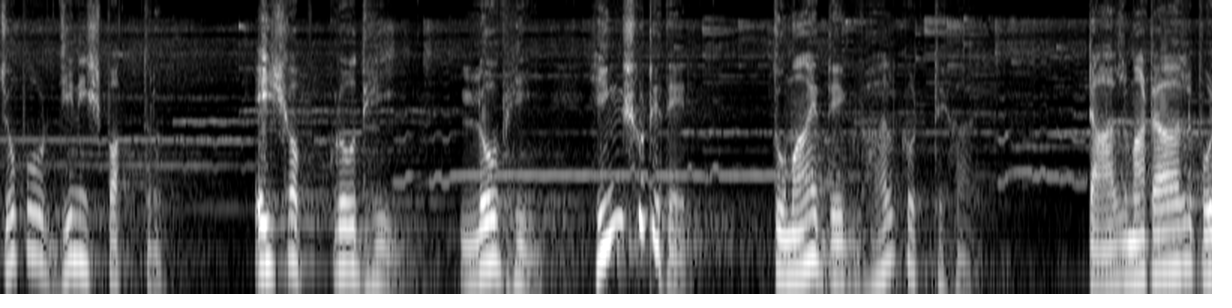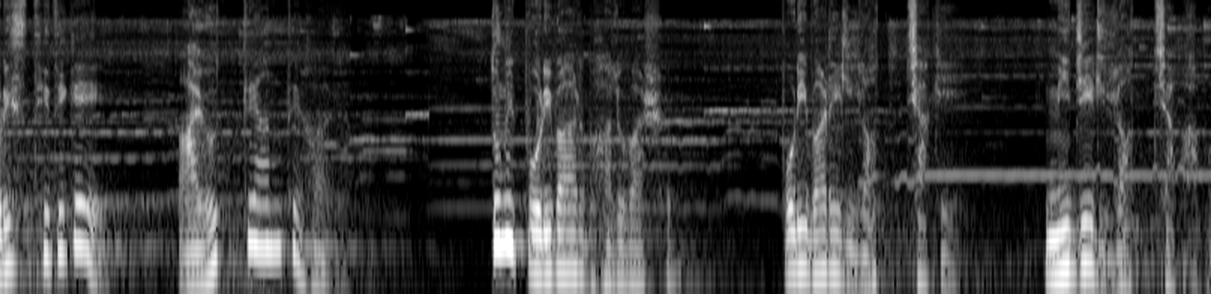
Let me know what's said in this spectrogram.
চোপড় জিনিসপত্র। এইসব ক্রোধী, লোভী, হিংসুটেদের তোমায় দেখভাল করতে হয়। টালমাটাল পরিস্থিতিকে আয়ত্তে আনতে হয়। তুমি পরিবার ভালোবাসো, পরিবারের লজ্জাকে নিজের লজ্জা ভাবো।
